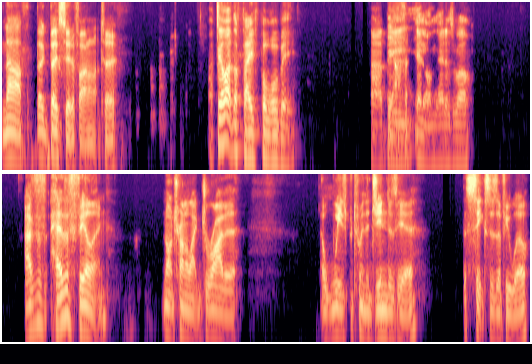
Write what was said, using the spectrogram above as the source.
nah, big, big certified on it too. I feel like the faithful will be uh, be Yeah, think- in on that as well. I have, have a feeling, not trying to like drive a, a wedge between the genders here, the sexes, if you will,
